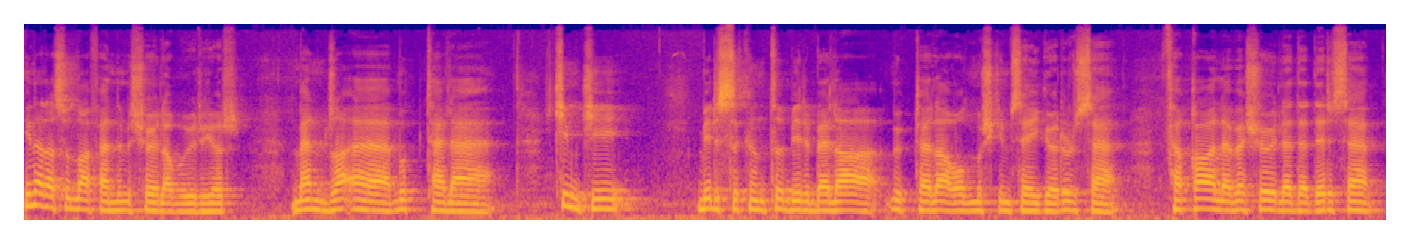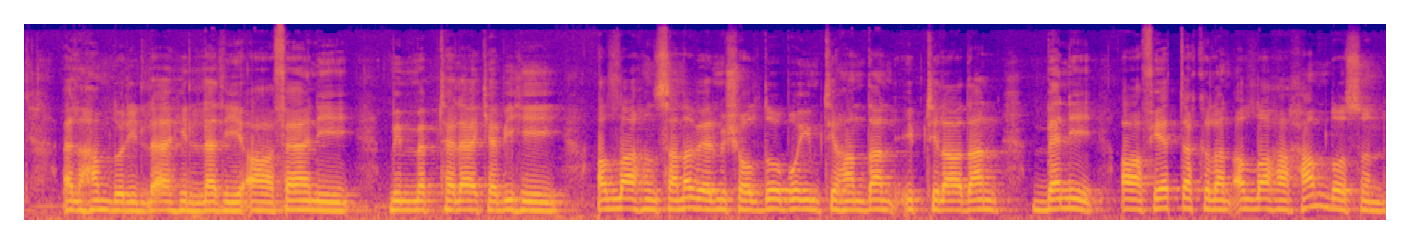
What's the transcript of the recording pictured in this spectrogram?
Yine Resulullah Efendimiz şöyle buyuruyor. Men ra'e müptela kim ki bir sıkıntı, bir bela, müptela olmuş kimseyi görürse, fekale ve şöyle de derse, Elhamdülillahillezî afani min mebtelâke bihi. Allah'ın sana vermiş olduğu bu imtihandan, iptiladan beni afiyette kılan Allah'a hamdolsun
